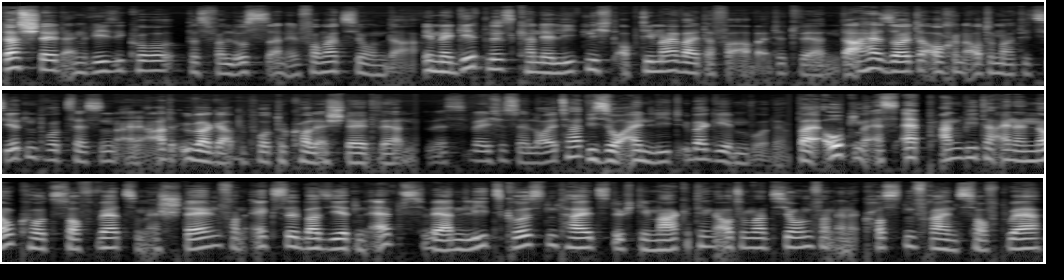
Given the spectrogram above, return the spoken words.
Das stellt ein Risiko des Verlusts an Informationen dar. Im Ergebnis kann der Lead nicht optimal weiterverarbeitet werden. Daher sollte auch in automatisierten Prozessen eine Art Übergabeprotokoll erstellt werden, welches erläutert, wieso ein Lead übergeben vergeben wurde. Bei OpenSApp, Anbieter einer No-Code-Software zum Erstellen von Excel-basierten Apps, werden Leads größtenteils durch die Marketing-Automation von einer kostenfreien Software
